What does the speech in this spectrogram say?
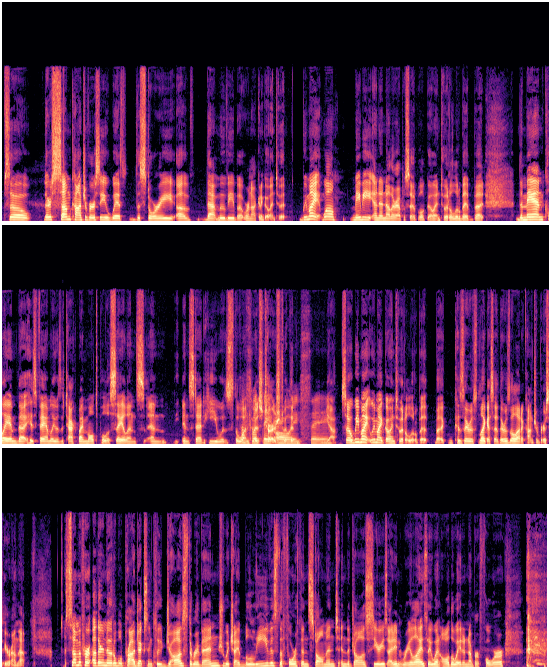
So there's some controversy with the story of that movie, but we're not going to go into it. We might, well, maybe in another episode we'll go into it a little bit, but the man claimed that his family was attacked by multiple assailants and instead he was the one who was charged with it. say. yeah so we might we might go into it a little bit but because there was like i said there was a lot of controversy around that. Some of her other notable projects include jaws the revenge which i believe is the fourth installment in the jaws series. I didn't realize they went all the way to number four.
